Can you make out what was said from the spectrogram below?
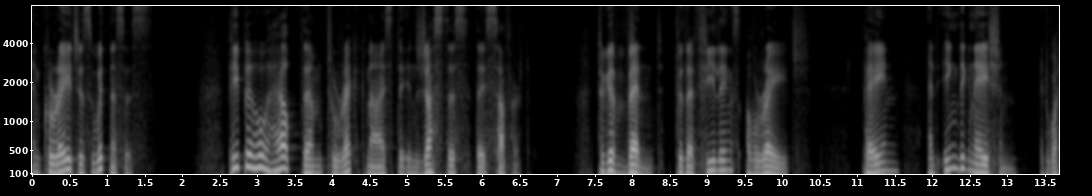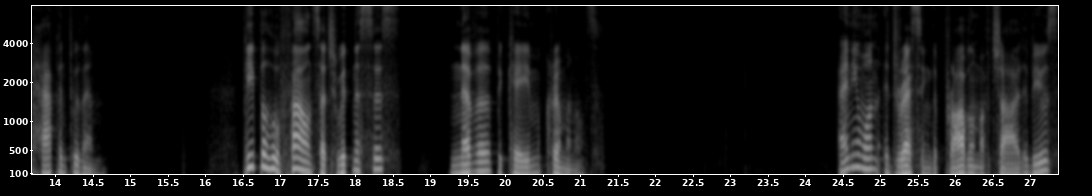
and courageous witnesses, people who helped them to recognize the injustice they suffered to give vent to their feelings of rage, pain, and indignation at what happened to them. People who found such witnesses never became criminals. Anyone addressing the problem of child abuse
